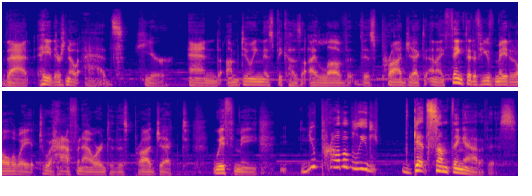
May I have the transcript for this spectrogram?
that, hey, there's no ads here and I'm doing this because I love this project. And I think that if you've made it all the way to a half an hour into this project with me, you probably get something out of this.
